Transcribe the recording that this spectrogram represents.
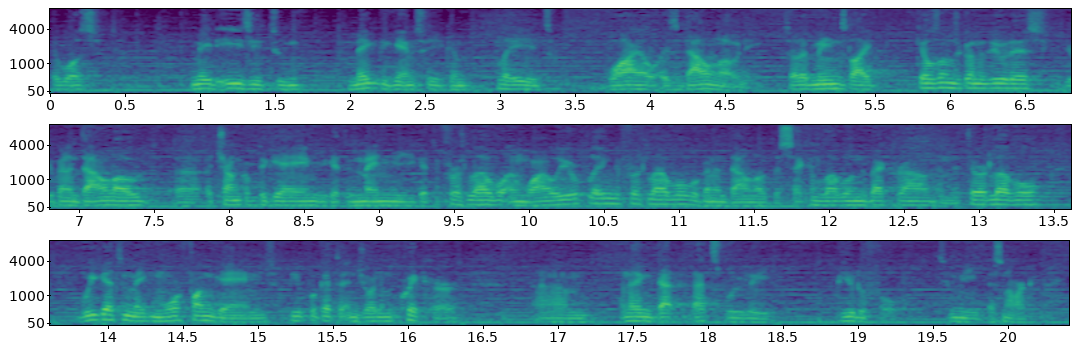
it was made easy to make the game so you can play it while it's downloading. So that means like Killzone's going to do this, you're going to download uh, a chunk of the game, you get the menu, you get the first level, and while you're playing the first level, we're going to download the second level in the background and the third level. We get to make more fun games, people get to enjoy them quicker, um, and I think that, that's really beautiful to me as an architect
